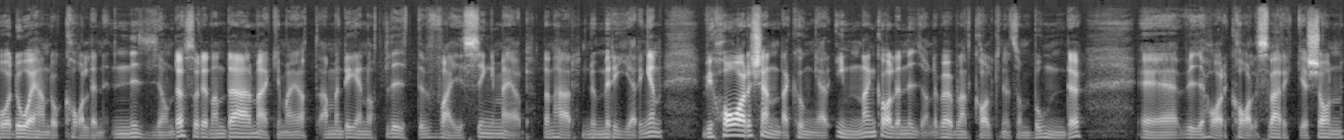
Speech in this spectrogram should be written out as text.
Och då är han då Karl den nionde, så redan där märker man ju att ja, men det är något lite vajsing med den här numreringen. Vi har kända kungar innan Karl den nionde, vi har bland annat Karl Knutsson Bonde, eh, vi har Karl Sverkersson,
